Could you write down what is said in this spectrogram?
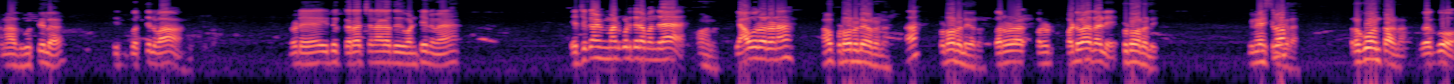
ಅಣ್ಣ ಅದು ಗೊತ್ತಿಲ್ಲ. ಇದು ಗೊತ್ತಿಲ್ವಾ? ನೋಡಿ ಇದು ಕರ ಚೆನ್ನಾಗದ ಇದು ಒಂಟಿನುವೆ ಹೆಚ್ಚು ಕಮ್ಮಿ ಮಾಡ್ಕೊಡ್ತೀರಾ ಬಂದ್ರೆ? ಅಣ್ಣ. ಯಾವ ಊರವ್ರಣ್ಣ ನಾವು ಪಡೋರಳ್ಳಿ ಅವ್ರಣ್ಣ. ಆ? ಪಡೋರಳ್ಳಿ ಅವರು. ಪಡುವಾರಳ್ಳಿ ಪಡೋರಳ್ಳಿ ವಿನಾಯಕ ಹೆಸ್ರು? ನಗರ ರಘು ಅಂತ ಅಣ್ಣ. ರಘು.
